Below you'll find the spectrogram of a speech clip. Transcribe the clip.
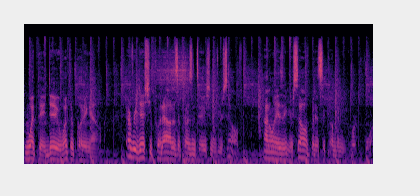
what they do, what they're putting out. Every dish you put out is a presentation of yourself. Not only is it yourself, but it's the company you work for.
